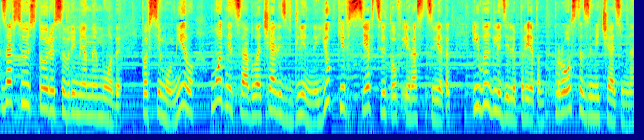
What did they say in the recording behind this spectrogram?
за всю историю современной моды – по всему миру модницы облачались в длинные юбки всех цветов и расцветок и выглядели при этом просто замечательно.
